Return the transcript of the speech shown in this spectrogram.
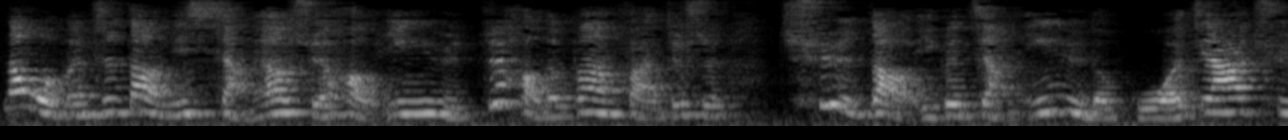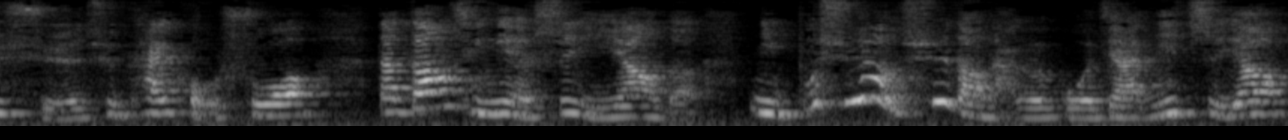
那我们知道，你想要学好英语，最好的办法就是去到一个讲英语的国家去学，去开口说。那钢琴也是一样的，你不需要去到哪个国家，你只要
